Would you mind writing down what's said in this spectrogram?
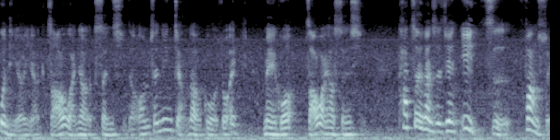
问题而已啊，早晚要升息的。我们曾经讲到过说，哎，美国早晚要升息，它这段时间一直放水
